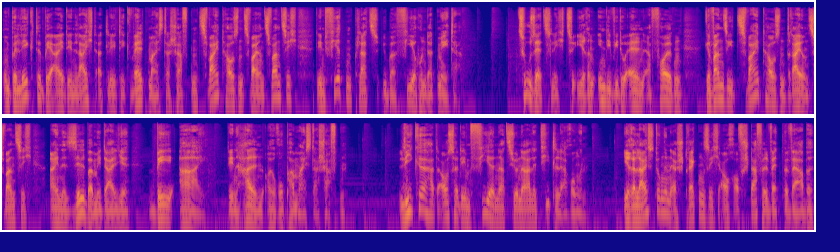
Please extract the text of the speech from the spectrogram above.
und belegte bei den Leichtathletik-Weltmeisterschaften 2022 den vierten Platz über 400 Meter. Zusätzlich zu ihren individuellen Erfolgen gewann sie 2023 eine Silbermedaille BI, den Hallen-Europameisterschaften. Lieke hat außerdem vier nationale Titel errungen. Ihre Leistungen erstrecken sich auch auf Staffelwettbewerbe,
